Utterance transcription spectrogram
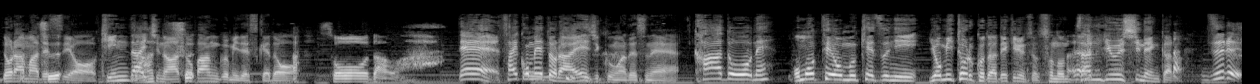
ドラマですよ。金田一の後番組ですけどあ。、そうだわ。で、サイコメトラエイジ君はですね、カードをね、表を向けずに読み取ることができるんですよ。その残留思念から。ずる。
